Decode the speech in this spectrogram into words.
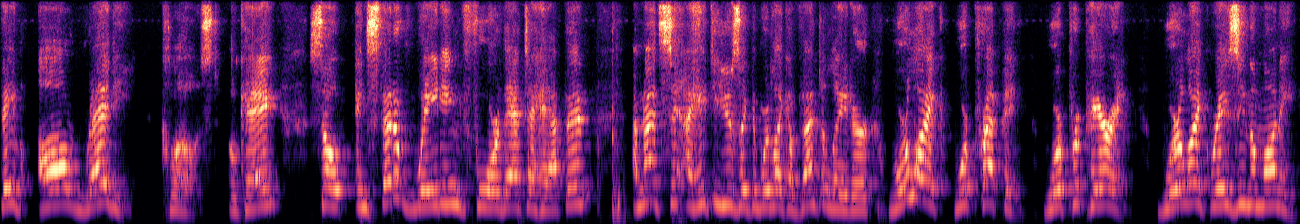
they've already closed okay so instead of waiting for that to happen i'm not saying i hate to use like the word like a ventilator we're like we're prepping we're preparing. We're like raising the money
